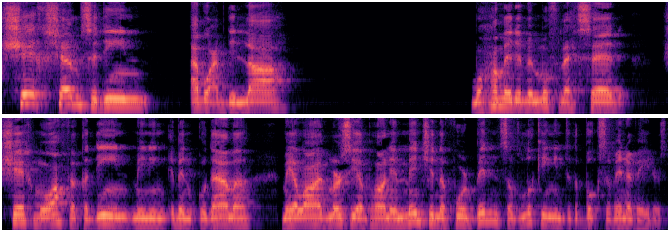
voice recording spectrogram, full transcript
Sheikh Shamsuddin Abu Abdullah Muhammad ibn Muflih said, Sheikh Muwafiq ad-Din, meaning Ibn Qudama, may Allah have mercy upon him, mentioned the forbiddance of looking into the books of innovators.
